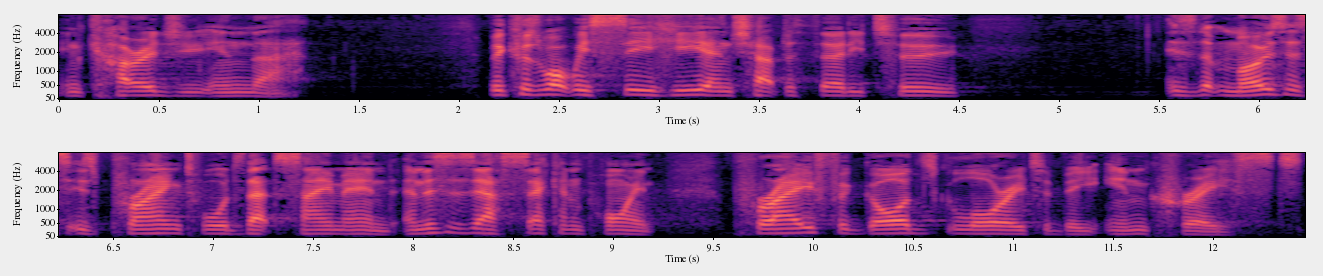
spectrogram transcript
encourage you in that? Because what we see here in chapter 32 is that Moses is praying towards that same end. And this is our second point pray for God's glory to be increased.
